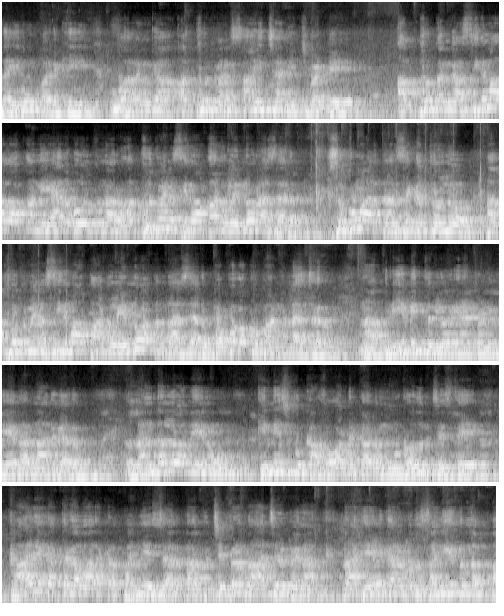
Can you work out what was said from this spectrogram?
దైవం వారికి వరంగా అద్భుతమైన సాహిత్యాన్ని ఇచ్చిబట్టే అద్భుతంగా సినిమా లోకాన్ని ఏరబోతున్నారు అద్భుతమైన సినిమా పాటలు ఎన్నో రాశారు. సుకుమార్ దర్శకత్వంలో అద్భుతమైన సినిమా పాటలు ఎన్నో అతను రాశారు. గొప్ప గొప్ప పాటలు రాశారు. నా ప్రియమిత్రులు అయినటువంటి కేదార్నాథ్ గారు లండన్లో నేను Guinness book of world record మూడు రోజులు చేస్తే కార్యకర్తగా వారు అక్కడ పనిచేశారు. నాకు చెప్పినప్పుడు ఆశ్చర్యపోయినా నాకేమి కనపడదు సంగీతం తప్ప.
